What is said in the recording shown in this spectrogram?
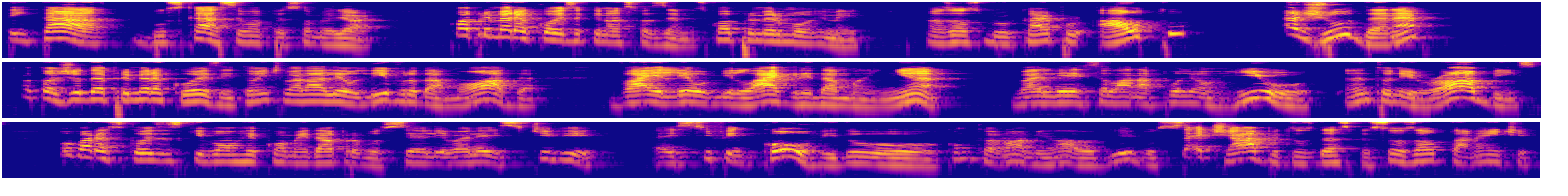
tentar buscar ser uma pessoa melhor. Qual a primeira coisa que nós fazemos? Qual o primeiro movimento? Nós vamos buscar por autoajuda, né? Autoajuda é a primeira coisa. Então a gente vai lá ler o livro da moda, vai ler o Milagre da Manhã, vai ler, sei lá, Napoleon Hill, Anthony Robbins, ou várias coisas que vão recomendar para você ali. Vai ler Steve, é, Stephen Covey, do. Como que é o nome lá? O livro? Sete Hábitos das Pessoas Altamente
